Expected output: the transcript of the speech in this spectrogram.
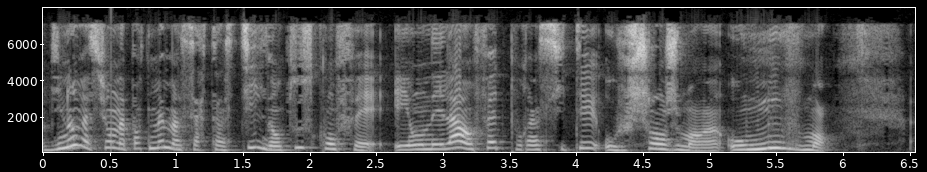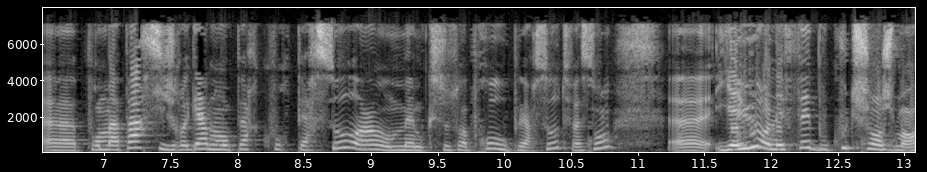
d'innovation, on apporte même un certain style dans tout ce qu'on fait. Et on est là en fait pour inciter au changement, hein, au mouvement. Euh, pour ma part, si je regarde mon parcours perso, hein, ou même que ce soit pro ou perso, de toute façon, euh, il y a eu en effet beaucoup de changements.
